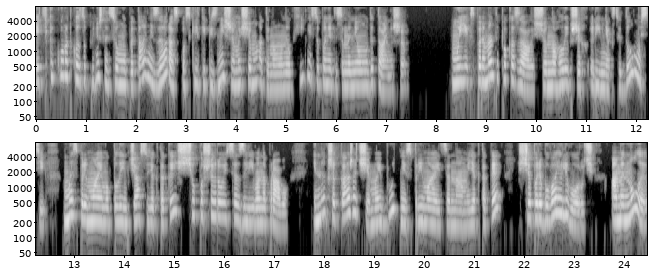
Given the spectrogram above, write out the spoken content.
Я тільки коротко зупинюсь на цьому питанні зараз, оскільки пізніше ми ще матимемо необхідність зупинитися на ньому детальніше. Мої експерименти показали, що на глибших рівнях свідомості ми сприймаємо плин часу як такий, що поширюється зліва направо. Інакше кажучи, майбутнє сприймається нами як таке, що перебуває ліворуч, а минуле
